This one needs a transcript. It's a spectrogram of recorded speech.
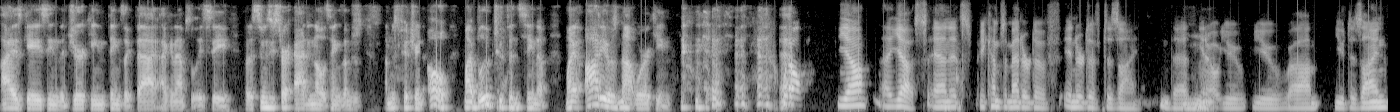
eyes gazing, the jerking, things like that, I can absolutely see. But as soon as you start adding all those things, I'm just I'm just picturing, oh, my Bluetooth isn't synced up, my audio's not working. well, yeah, uh, yes, and it becomes a matter of iterative design. That mm-hmm. you know, you you um, you design,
